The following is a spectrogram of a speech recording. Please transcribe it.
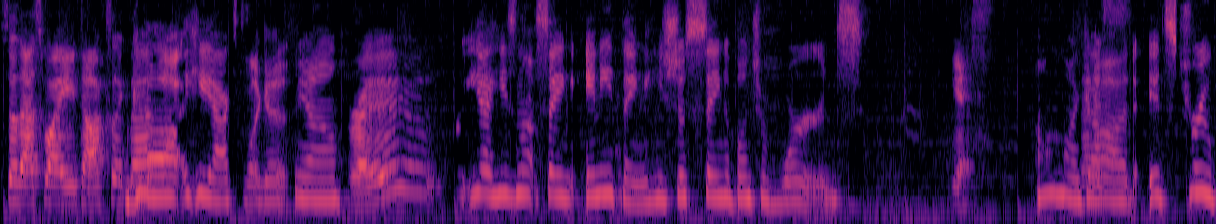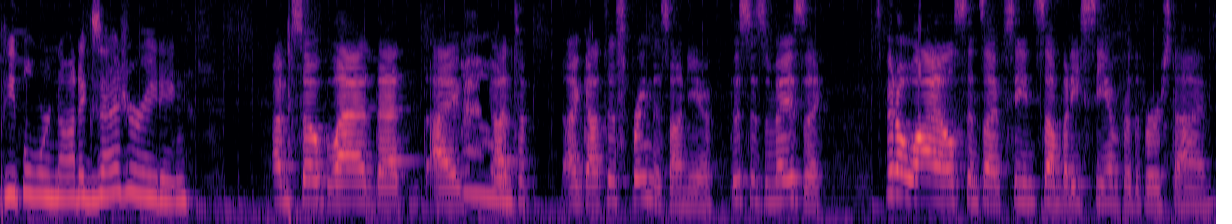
so that's why he talks like that, he acts like it. Yeah. right? Yeah, he's not saying anything. He's just saying a bunch of words. Yes. Oh my That is- god, it's true. People were not exaggerating. I'm so glad that I got to I got to spring this on you. This is amazing. It's been a while since I've seen somebody see him for the first time.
